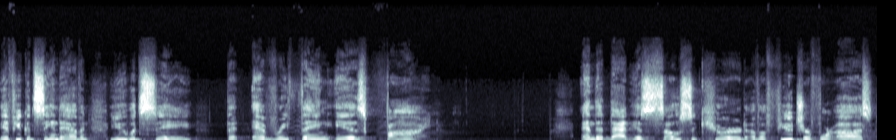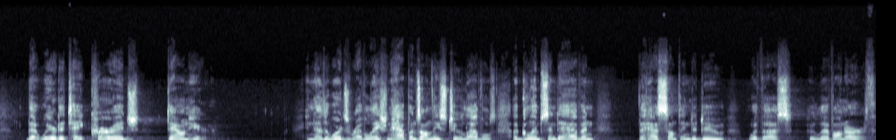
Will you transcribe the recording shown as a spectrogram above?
if you could see into heaven, you would see that everything is fine. And that that is so secured of a future for us that we are to take courage down here. In other words, revelation happens on these two levels a glimpse into heaven that has something to do with us who live on earth.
